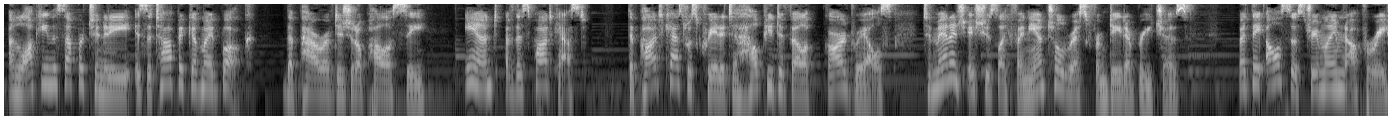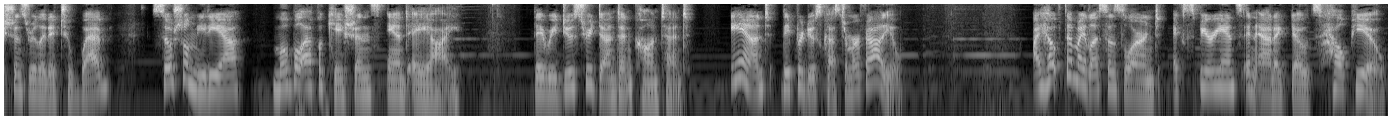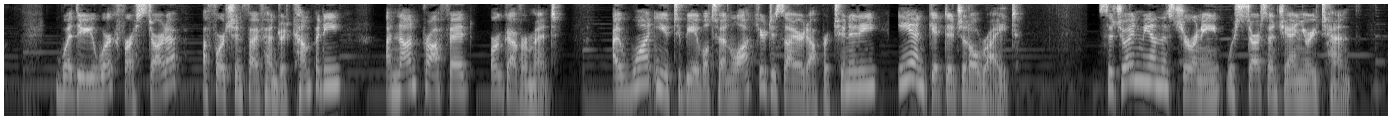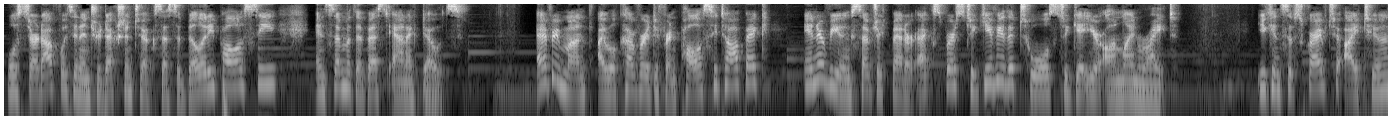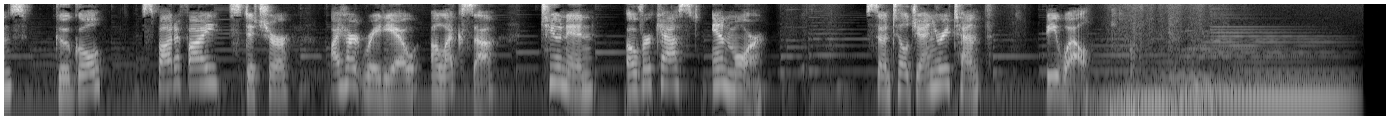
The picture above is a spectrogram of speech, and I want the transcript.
Unlocking this opportunity is the topic of my book, The Power of Digital Policy, and of this podcast. The podcast was created to help you develop guardrails to manage issues like financial risk from data breaches, but they also streamline operations related to web, social media, mobile applications, and AI. They reduce redundant content and they produce customer value. I hope that my lessons learned, experience, and anecdotes help you, whether you work for a startup, a Fortune 500 company, a nonprofit, or government. I want you to be able to unlock your desired opportunity and get digital right. So join me on this journey, which starts on January 10th. We'll start off with an introduction to accessibility policy and some of the best anecdotes. Every month, I will cover a different policy topic interviewing subject matter experts to give you the tools to get your online right. You can subscribe to iTunes, Google, Spotify, Stitcher, iHeartRadio, Alexa, TuneIn, Overcast, and more. So until January 10th, be well.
